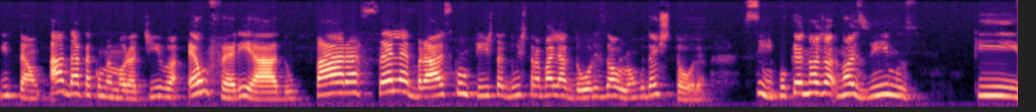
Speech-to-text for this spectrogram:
Então, a data comemorativa é um feriado para celebrar as conquistas dos trabalhadores ao longo da história. Sim, porque nós, nós vimos que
